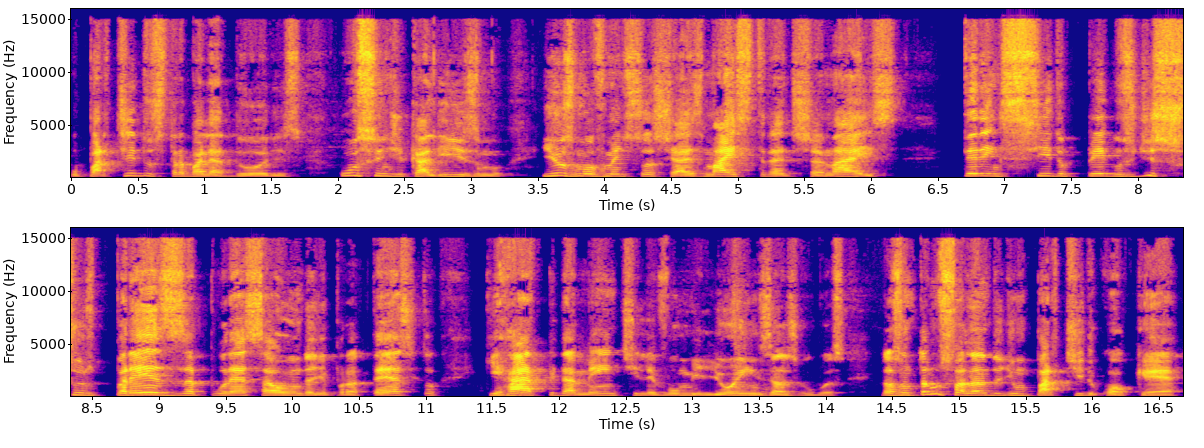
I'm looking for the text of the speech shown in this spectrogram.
o Partido dos Trabalhadores, o sindicalismo e os movimentos sociais mais tradicionais terem sido pegos de surpresa por essa onda de protesto que rapidamente levou milhões às ruas. Nós não estamos falando de um partido qualquer,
